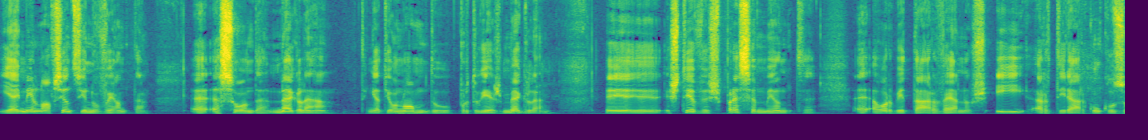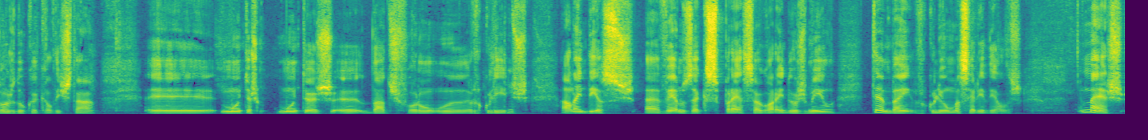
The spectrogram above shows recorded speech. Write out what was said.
e em 1990 a, a sonda Magellan, tinha até o nome do português Magellan, eh, esteve expressamente eh, a orbitar Vênus e a retirar conclusões do que aqui está, eh, muitas, muitos eh, dados foram eh, recolhidos. Além desses, a Vênus Express, agora em 2000, também recolheu uma série deles. Mas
